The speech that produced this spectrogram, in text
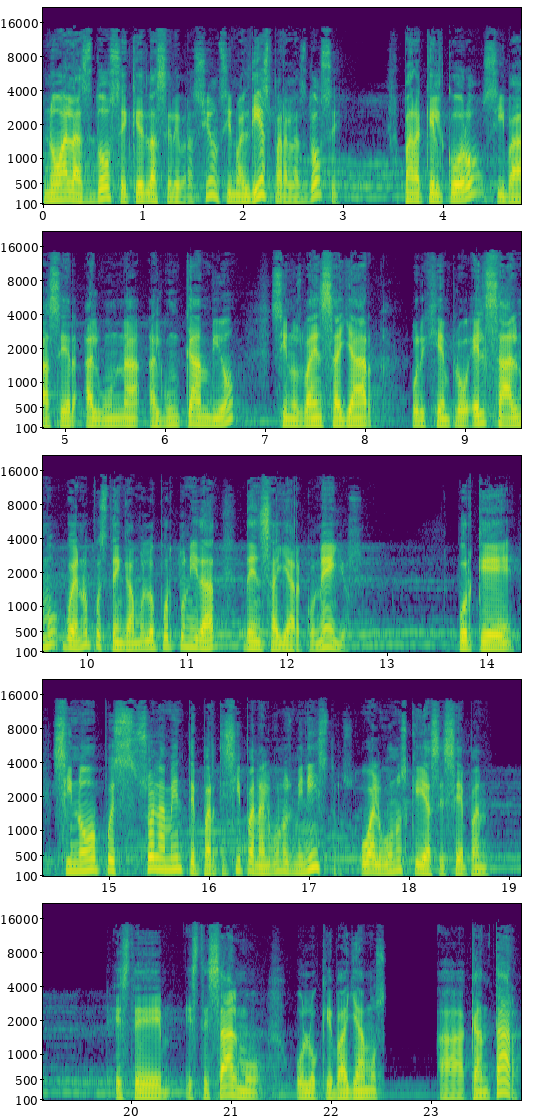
no a las doce, que es la celebración, sino al diez para las doce. Para que el coro, si va a hacer alguna, algún cambio, si nos va a ensayar por ejemplo, el Salmo, bueno, pues tengamos la oportunidad de ensayar con ellos. Porque si no, pues solamente participan algunos ministros o algunos que ya se sepan este, este salmo o lo que vayamos a cantar.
